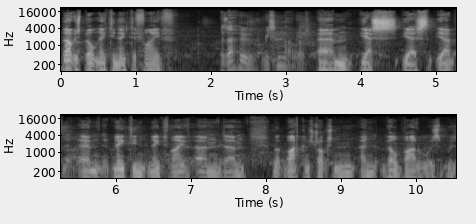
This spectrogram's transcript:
that was built in 1995. Is that how recent that was? Um, yes, yes, yeah, um, 1995, and um, McBar Construction and Bill Barr was, was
